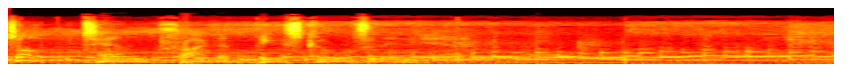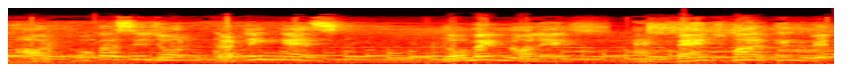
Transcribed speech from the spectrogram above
top 10 private B schools in India. Our focus is on cutting edge domain knowledge and benchmarking with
